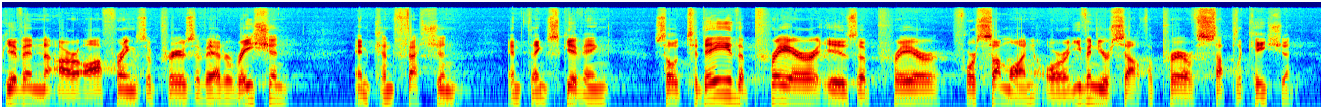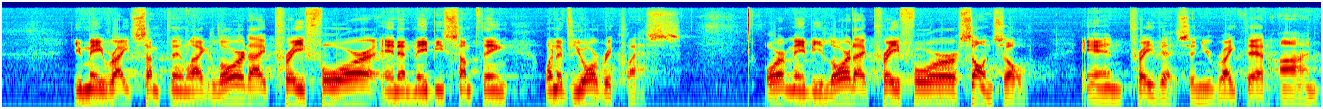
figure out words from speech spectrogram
given our offerings of prayers of adoration and confession and thanksgiving. So today, the prayer is a prayer for someone or even yourself, a prayer of supplication. You may write something like, Lord, I pray for, and it may be something, one of your requests. Or it may be, Lord, I pray for so and so, and pray this. And you write that on.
